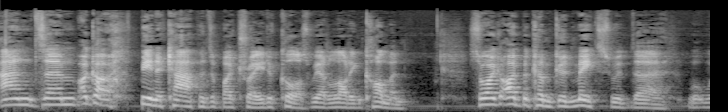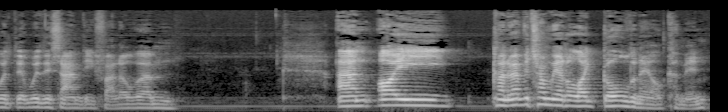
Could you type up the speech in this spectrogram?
And um, I got being a carpenter by trade, of course, we had a lot in common. So I I become good mates with uh, with with this Andy fellow. Um, and I kind of every time we had a like golden ale come in,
